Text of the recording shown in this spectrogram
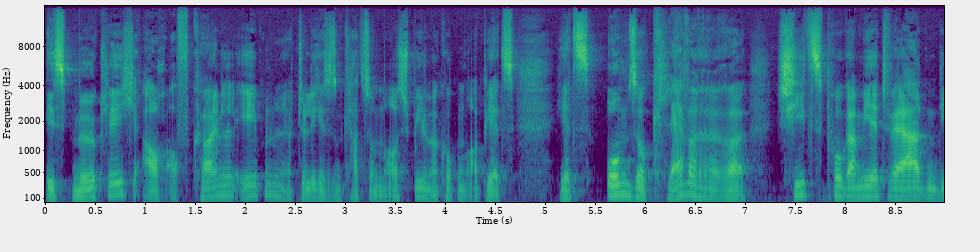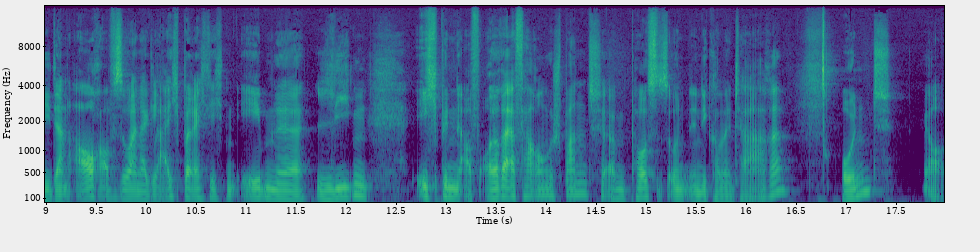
ist möglich, auch auf Kernel-Ebene. Natürlich ist es ein Katz-und-Maus-Spiel. Mal gucken, ob jetzt, jetzt umso cleverere Cheats programmiert werden, die dann auch auf so einer gleichberechtigten Ebene liegen. Ich bin auf eure Erfahrung gespannt. Ähm, postet es unten in die Kommentare. Und ja,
